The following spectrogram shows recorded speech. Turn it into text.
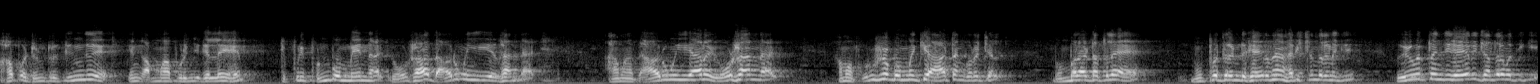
அகப்பட்டு இருக்குங்க எங்க அம்மா புரிஞ்சுக்கல. இப்படி பொன் பொம்மைன்னாள் யோஷா தாருமையதான் ஆமா தாருமையான யோஷான்னாள் ஆமா புருஷ பொம்மைக்கு ஆட்டம் குறைச்சல். பொம்பலாட்டத்துல முப்பத்தி ரெண்டு கயிறு தான் ஹரிச்சந்திரனுக்கு. எழுபத்தஞ்சு கயிறு சந்திரமதிக்கு.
